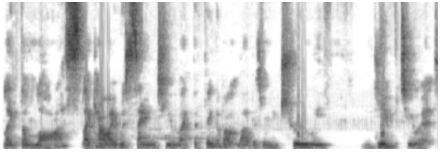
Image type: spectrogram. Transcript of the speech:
like the loss, like how I was saying to you, like the thing about love is when you truly give to it,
